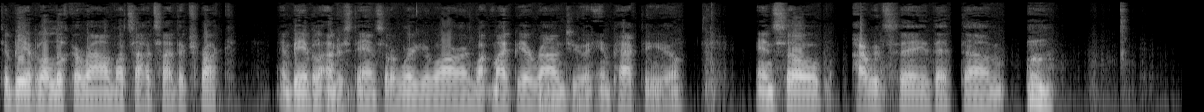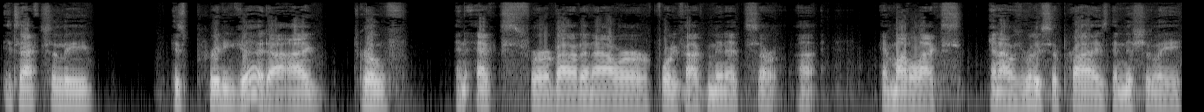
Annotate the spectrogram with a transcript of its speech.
to be able to look around what's outside the truck and be able to understand sort of where you are and what might be around you and impacting you. And so I would say that um, it's actually is pretty good. I, I drove an X for about an hour, 45 minutes, or uh, a Model X, and I was really surprised initially.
